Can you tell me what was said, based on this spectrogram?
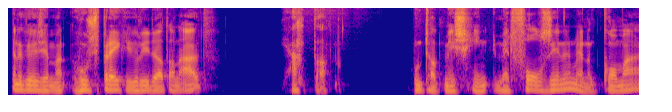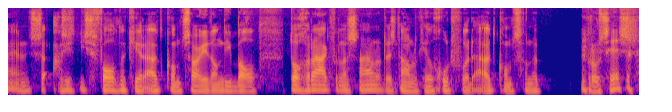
En dan kun je zeggen, maar hoe spreken jullie dat dan uit? Ja, dat moet dat misschien met volzinnen, met een komma. En als je de volgende keer uitkomt, zou je dan die bal toch raak willen slaan. Dat is namelijk heel goed voor de uitkomst van het proces.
